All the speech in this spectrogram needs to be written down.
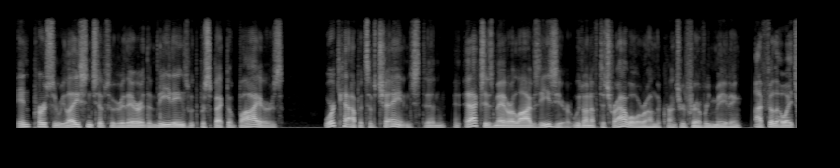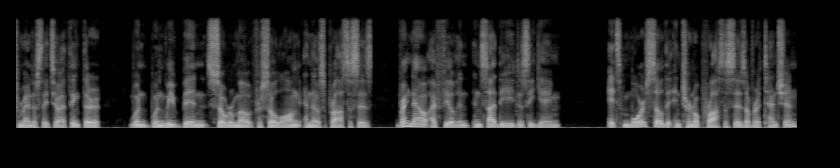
in-person relationships. We were there at the meetings with prospective buyers work habits have changed and it actually has made our lives easier. We don't have to travel around the country for every meeting. I feel that way tremendously too. I think there when when we've been so remote for so long and those processes right now I feel in, inside the agency game it's more so the internal processes of retention.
